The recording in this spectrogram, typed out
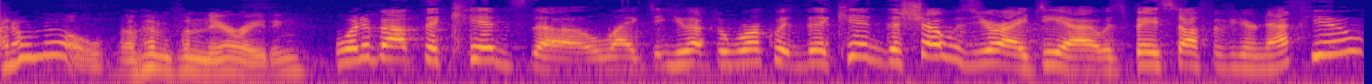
I don't know. I'm having fun narrating. What about the kids, though? Like, you have to work with the kid. The show was your idea. It was based off of your nephew.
